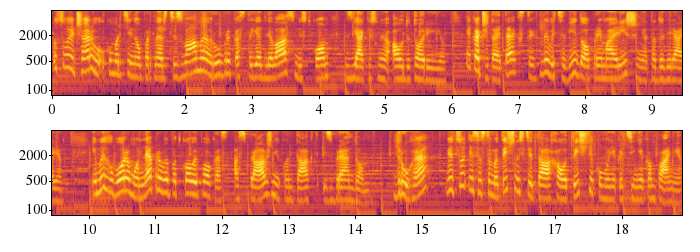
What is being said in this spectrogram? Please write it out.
У свою чергу, у комерційному партнерстві з вами рубрика стає для вас містком з якісною аудиторією, яка читає тексти, дивиться відео, приймає рішення та довіряє. І ми говоримо не про випадковий показ, а справжній контакт із брендом. Друге відсутність систематичності та хаотичні комунікаційні кампанії.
